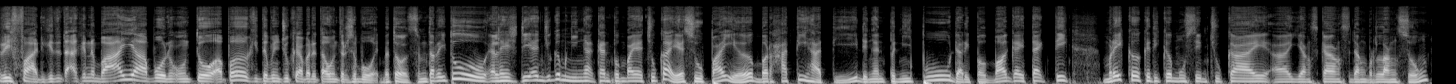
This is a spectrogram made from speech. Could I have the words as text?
refund kita tak kena bayar pun untuk apa kita punya cukai pada tahun tersebut Betul. Sementara itu LHDN juga mengingatkan pembayar cukai ya supaya berhati-hati dengan penipu dari pelbagai taktik mereka ketika musim cukai uh, yang sekarang sedang berlangsung.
